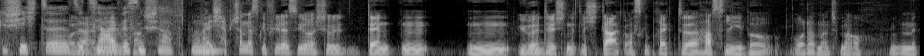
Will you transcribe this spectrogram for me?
Geschichte, Oder Sozialwissenschaften. Aber ich habe schon das Gefühl, dass Jurastudenten eine überdurchschnittlich stark ausgeprägte Hassliebe oder manchmal auch mit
